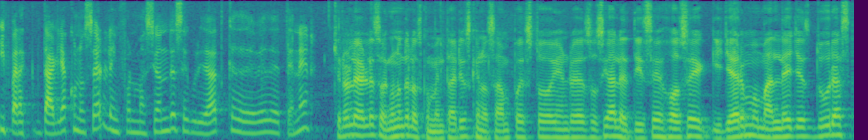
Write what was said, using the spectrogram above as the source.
y para darle a conocer la información de seguridad que debe de tener. Quiero leerles algunos de los comentarios que nos han puesto hoy en redes sociales. Dice José Guillermo, más leyes duras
